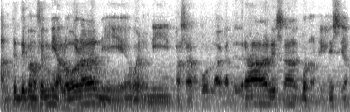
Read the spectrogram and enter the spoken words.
antes de conocer ni a Lora, ni bueno, ni pasar por la catedral, esa, bueno, la iglesia.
